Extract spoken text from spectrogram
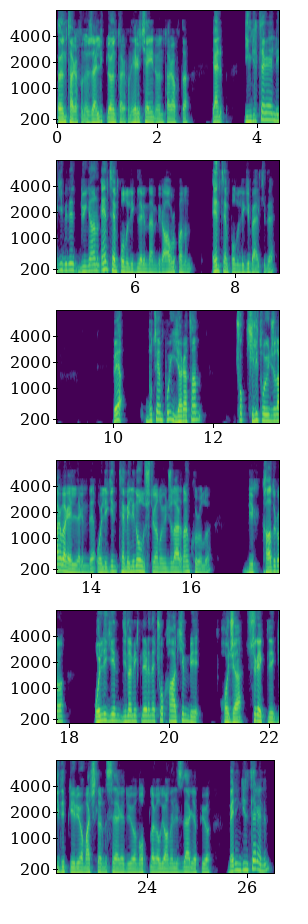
ön tarafın özellikle ön tarafın. Harry Kane ön tarafta. Yani İngiltere ligi bir de dünyanın en tempolu liglerinden biri. Avrupa'nın en tempolu ligi belki de. Ve bu tempoyu yaratan çok kilit oyuncular var ellerinde. O ligin temelini oluşturan oyunculardan kurulu bir kadro. O ligin dinamiklerine çok hakim bir hoca. Sürekli gidip geliyor, maçlarını seyrediyor, notlar alıyor, analizler yapıyor. Ben İngiltere'nin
